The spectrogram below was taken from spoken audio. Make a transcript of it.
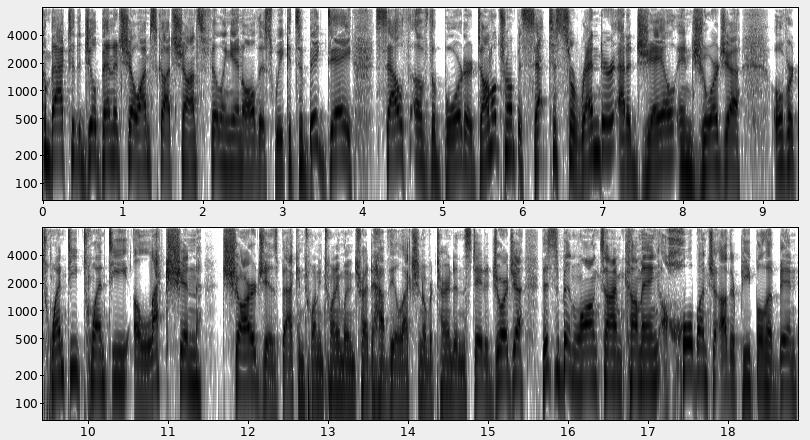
Welcome back to the Jill Bennett Show. I'm Scott Shantz filling in all this week. It's a big day south of the border. Donald Trump is set to surrender at a jail in Georgia over 2020 election charges back in 2020 when he tried to have the election overturned in the state of Georgia. This has been a long time coming. A whole bunch of other people have been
